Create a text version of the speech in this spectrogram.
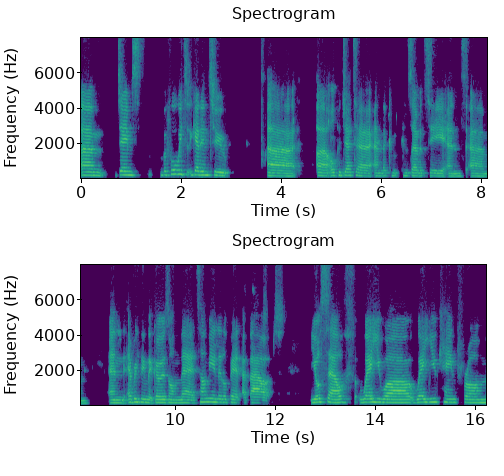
um, james before we get into uh, uh, and the Conservancy and um, and everything that goes on there. Tell me a little bit about yourself, where you are, where you came from,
